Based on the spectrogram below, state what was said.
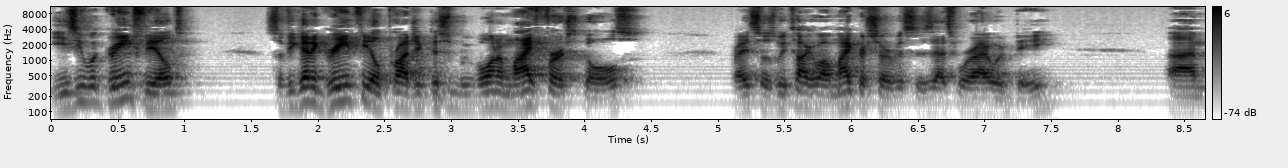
Easy with Greenfield, so if you've got a greenfield project, this would be one of my first goals, right? So as we talk about microservices, that's where I would be. Um,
